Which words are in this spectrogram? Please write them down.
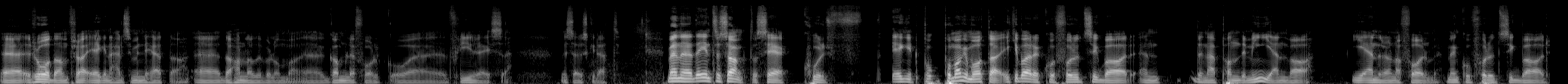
rådene fra egne helsemyndigheter. Eh, da handla det vel om eh, gamle folk og eh, flyreise, hvis jeg husker rett. Men det er interessant å se hvor egentlig på, på, mange måter ikke bare hvor forutsigbar en, denne pandemien var i en eller annen form, men hvor forutsigbar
